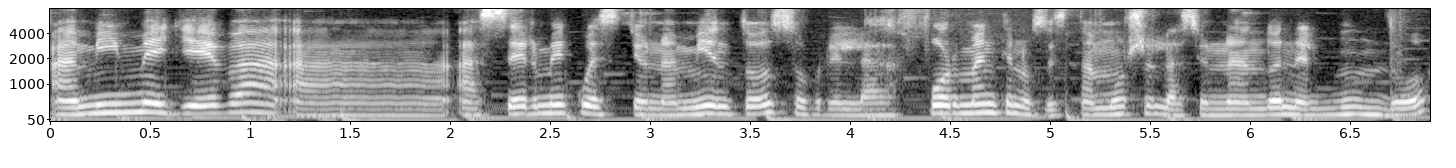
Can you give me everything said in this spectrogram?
a mí me lleva a hacerme cuestionamientos sobre la forma en que nos estamos relacionando en el mundo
